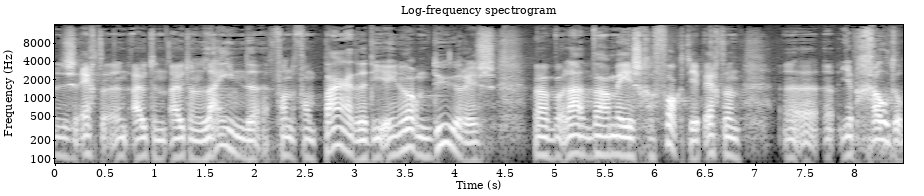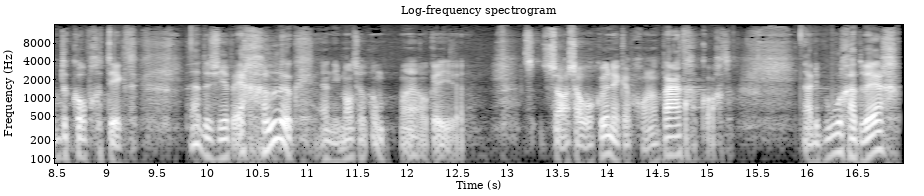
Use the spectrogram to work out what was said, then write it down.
dit is echt een, uit, een, uit een lijn van, van paarden die enorm duur is. Waar, waarmee is gefokt. Je hebt echt een, uh, je hebt goud op de kop getikt. dus je hebt echt geluk. En die man zegt, oh, nou ja, oké, okay, uh, zou, zou wel kunnen. Ik heb gewoon een paard gekocht. Nou, die boer gaat weg.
